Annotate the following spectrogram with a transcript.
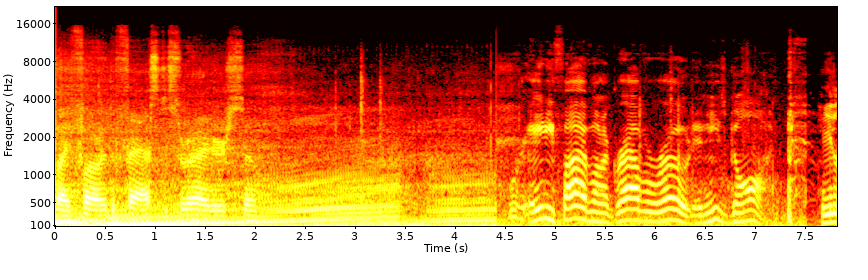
By far the fastest rider, so We're 85 on a gravel road, and he's gone. he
